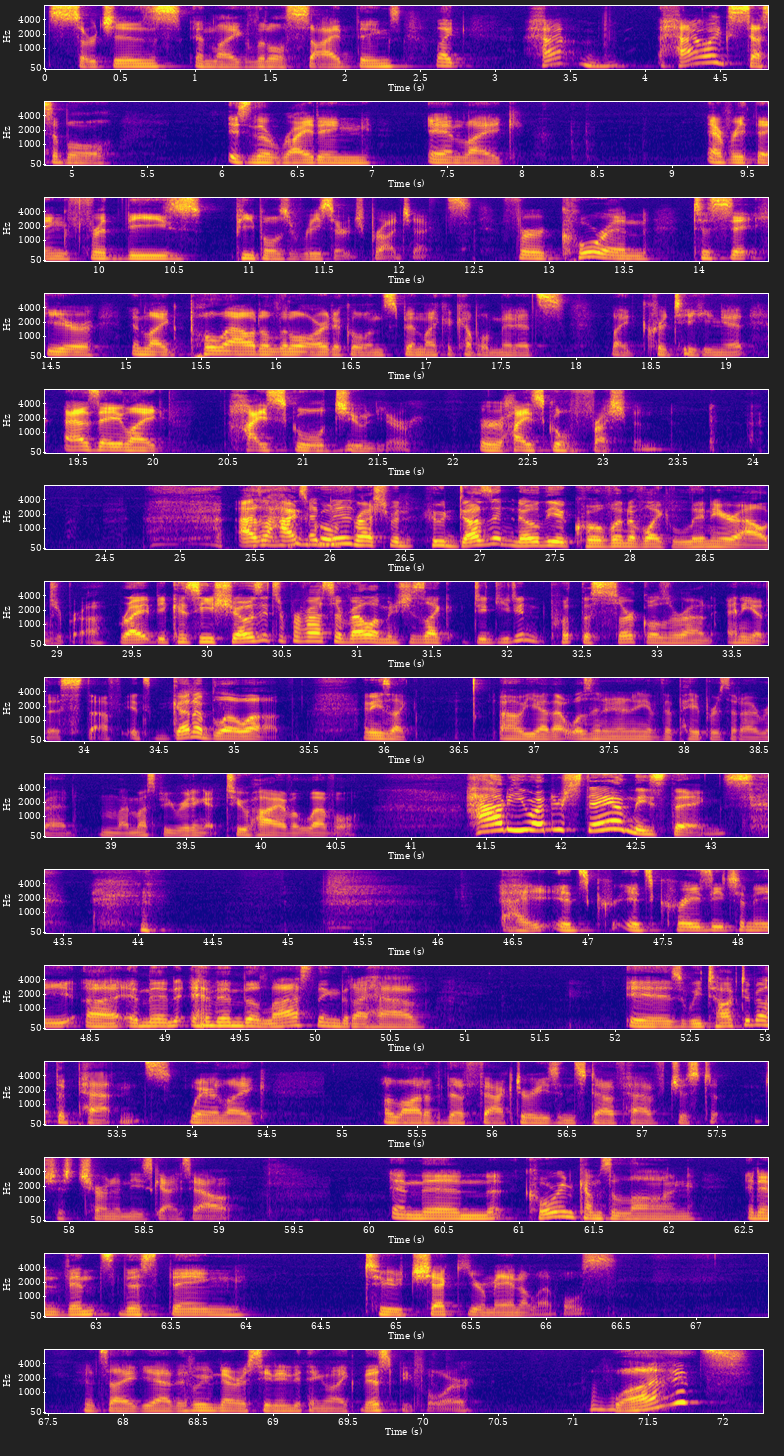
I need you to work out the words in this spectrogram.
searches and like little side things. Like how how accessible is the writing and like everything for these people's research projects? For Corin to sit here and like pull out a little article and spend like a couple minutes like critiquing it as a like high school junior or high school freshman. As a high school then- freshman who doesn't know the equivalent of like linear algebra, right? Because he shows it to Professor Vellum and she's like, dude, you didn't put the circles around any of this stuff. It's gonna blow up. And he's like, oh yeah, that wasn't in any of the papers that I read. Hmm, I must be reading at too high of a level. How do you understand these things? I it's it's crazy to me. Uh, and then and then the last thing that I have is we talked about the patents where like a lot of the factories and stuff have just just churning these guys out. And then Corin comes along and invents this thing to check your mana levels. And it's like, yeah, we've never seen anything like this before. What?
